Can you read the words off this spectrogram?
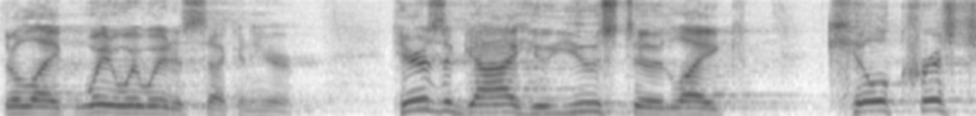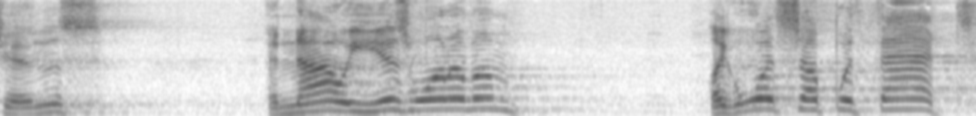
They're like, wait, wait, wait a second here. Here's a guy who used to like kill Christians, and now he is one of them? Like, what's up with that?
